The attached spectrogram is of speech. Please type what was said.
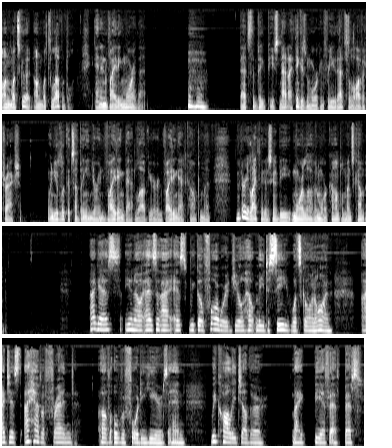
on what's good, on what's lovable, and inviting more of that. Mm-hmm. That's the big piece, and that I think has been working for you. That's the law of attraction. When you look at something and you're inviting that love, you're inviting that compliment. Very likely, there's going to be more love and more compliments coming. I guess, you know, as I as we go forward, you'll help me to see what's going on. I just I have a friend of over 40 years and we call each other like BFF, best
